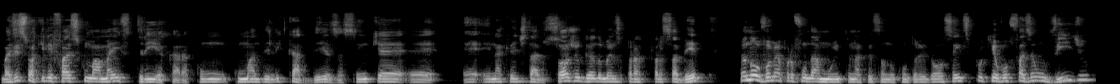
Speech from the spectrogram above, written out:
Mas isso aqui ele faz com uma maestria, cara, com, com uma delicadeza, assim, que é, é é inacreditável. Só jogando mesmo para saber. Eu não vou me aprofundar muito na questão do controle DualSense, porque eu vou fazer um vídeo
